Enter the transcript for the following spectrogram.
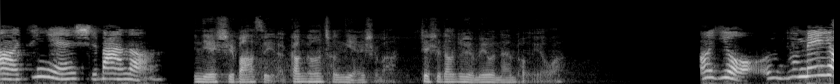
啊，今年十八了。今年十八岁了，刚刚成年是吧？这时当中有没有男朋友啊？啊，有不 没有？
